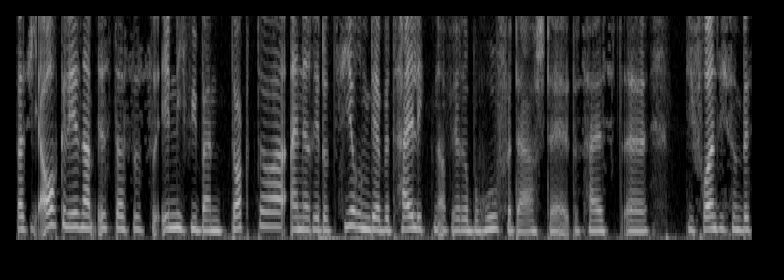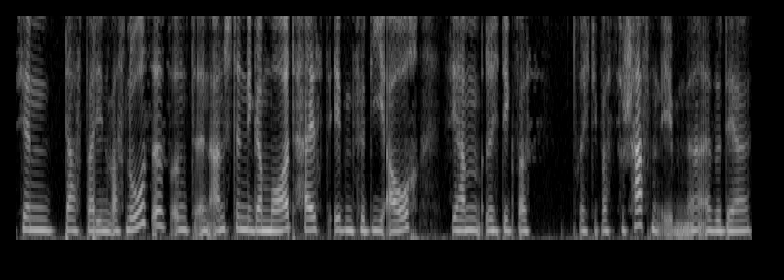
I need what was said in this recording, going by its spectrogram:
Was ich auch gelesen habe, ist, dass es so ähnlich wie beim Doktor eine Reduzierung der Beteiligten auf ihre Berufe darstellt. Das heißt, äh, die freuen sich so ein bisschen, dass bei denen was los ist und ein anständiger Mord heißt eben für die auch, sie haben richtig was richtig was zu schaffen eben. Ne? Also der,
